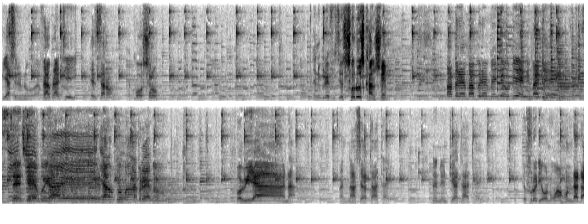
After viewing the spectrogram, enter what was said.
wiase no no afei aberanteɛ yi nsa no ɛkɔɔ soro ɛne werɛ fi sɛ soros can swim. Mabrɛ mabrɛ manyɛ obi anim adeɛ sɛnkyɛ boyae damfo mabrɛ no fɔwia na anase ataatae na ne ntua ataatae ɛfuro deɛ ɔno aho ndada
